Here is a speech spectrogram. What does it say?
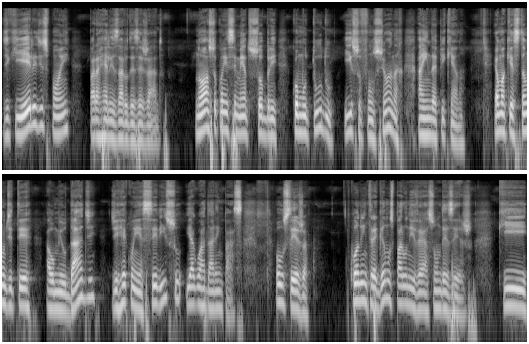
de que ele dispõe para realizar o desejado. Nosso conhecimento sobre como tudo isso funciona, ainda é pequeno. É uma questão de ter a humildade de reconhecer isso e aguardar em paz. Ou seja, quando entregamos para o universo um desejo que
